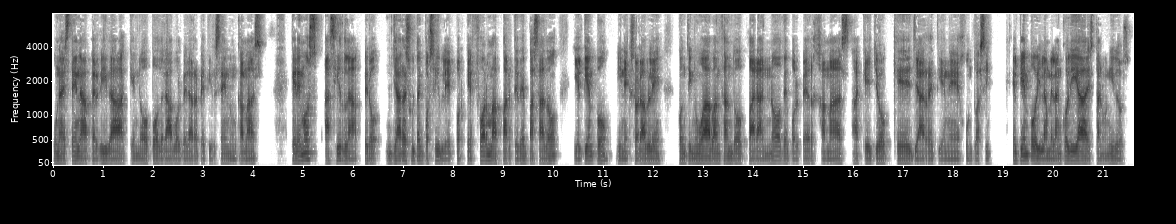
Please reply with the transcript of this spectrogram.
una escena perdida que no podrá volver a repetirse nunca más. Queremos asirla, pero ya resulta imposible porque forma parte del pasado y el tiempo, inexorable, continúa avanzando para no devolver jamás aquello que ya retiene junto a sí. El tiempo y la melancolía están unidos.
